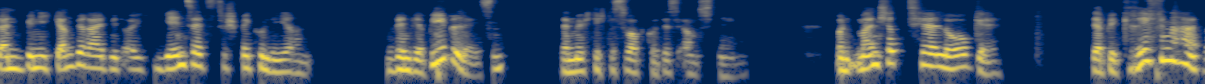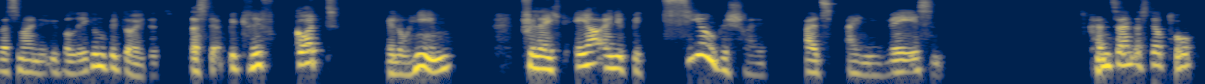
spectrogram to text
dann bin ich gern bereit, mit euch jenseits zu spekulieren. Wenn wir Bibel lesen, dann möchte ich das Wort Gottes ernst nehmen. Und mancher Theologe der begriffen hat, was meine Überlegung bedeutet, dass der Begriff Gott, Elohim, vielleicht eher eine Beziehung beschreibt als ein Wesen. Es kann sein, dass der tobt.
